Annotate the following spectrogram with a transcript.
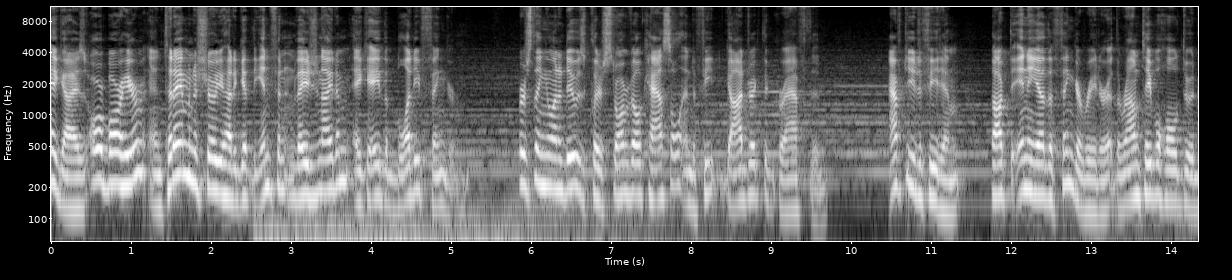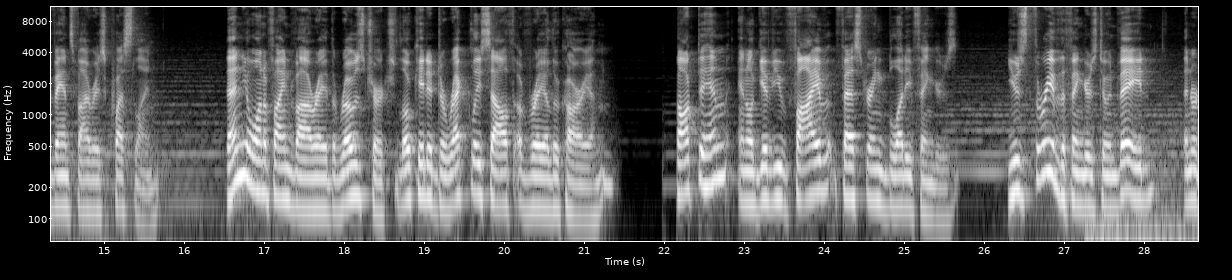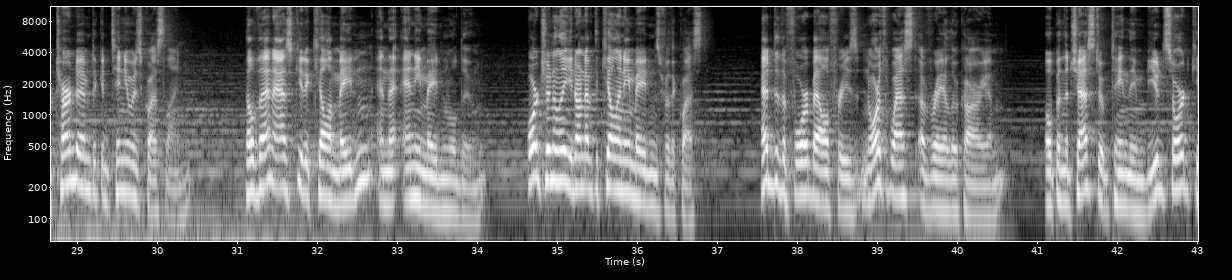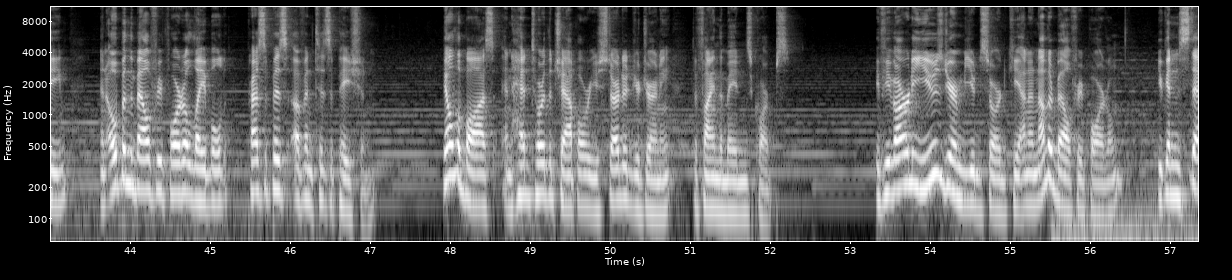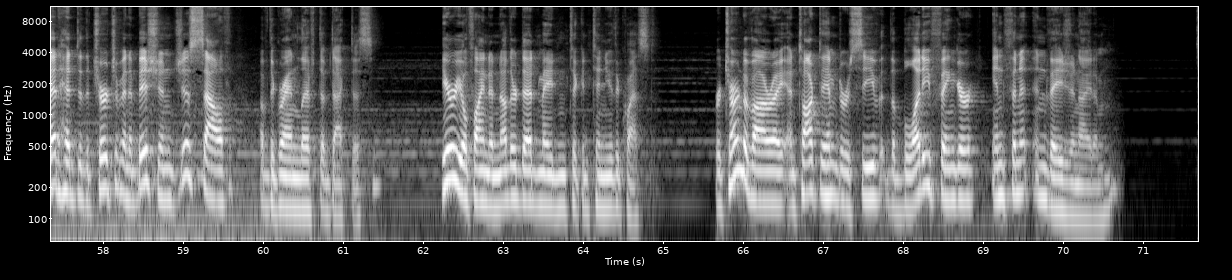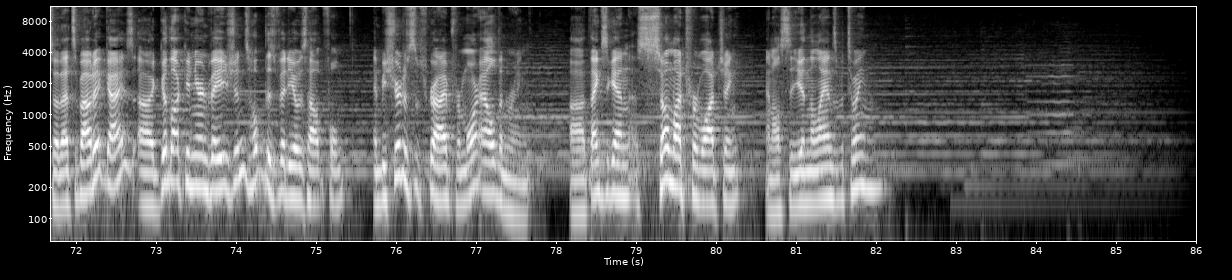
Hey guys, Oroboro here, and today I'm going to show you how to get the Infinite Invasion item, aka the Bloody Finger. First thing you want to do is clear Stormveil Castle and defeat Godrick the Grafted. After you defeat him, talk to Enia the Finger Reader at the Round Table Hold to advance Varre's questline. Then you'll want to find Varre, the Rose Church, located directly south of Raya Lucaria. Talk to him, and he'll give you five festering bloody fingers. Use three of the fingers to invade, then return to him to continue his questline. He'll then ask you to kill a maiden, and that any maiden will do. Fortunately, you don't have to kill any maidens for the quest. Head to the four belfries northwest of Raya Lucaria. Open the chest to obtain the imbued sword key, and open the belfry portal labeled Precipice of Anticipation. Kill the boss and head toward the chapel where you started your journey to find the maiden's corpse. If you've already used your imbued sword key on another belfry portal, you can instead head to the Church of Inhibition just south of the Grand Lift of Dectus. Here you'll find another dead maiden to continue the quest. Return to Varre and talk to him to receive the Bloody Finger Infinite Invasion item. So that's about it, guys. Uh, good luck in your invasions. Hope this video is helpful. And be sure to subscribe for more Elden Ring. Uh, thanks again so much for watching, and I'll see you in the lands between.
